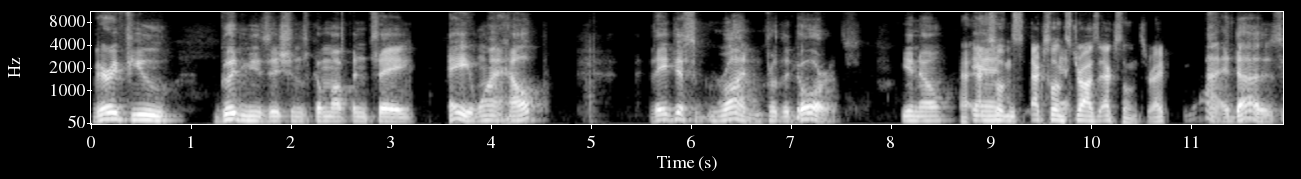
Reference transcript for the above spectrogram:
very few good musicians come up and say, Hey, you want help? They just run for the doors you know? Uh, excellence and, excellence and, draws excellence right? Yeah it does.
